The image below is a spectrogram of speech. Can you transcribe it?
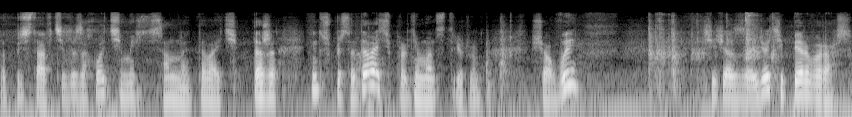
Вот представьте, вы заходите вместе со мной. Давайте. Даже не то, что представьте, давайте продемонстрируем. Все, вы сейчас зайдете первый раз.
